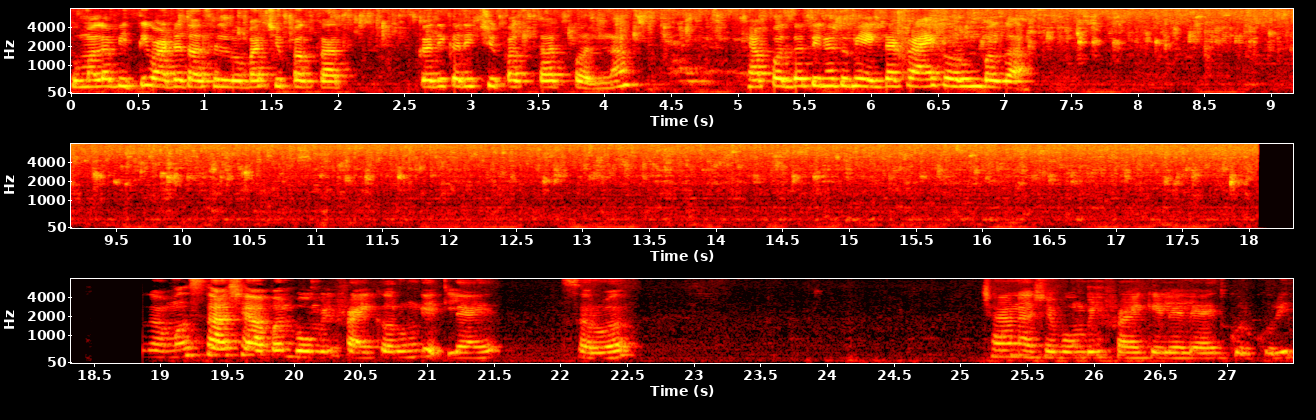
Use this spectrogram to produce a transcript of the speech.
तुम्हाला भीती वाटत असेल बाबा चिपकतात. कधी कधी चिपकतात पण ना. ह्या पद्धतीने तुम्ही एकदा ट्राय करून बघा, मस्त असे आपण बोंबील फ्राय करून घेतले आहेत सर्व. छान असे बोंबील फ्राय केलेले आहेत कुरकुरीत.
